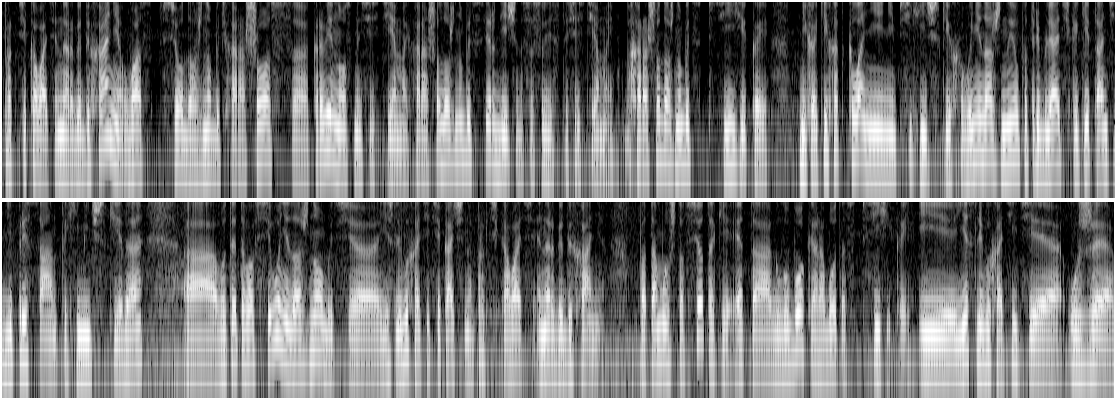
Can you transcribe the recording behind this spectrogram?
практиковать энергодыхание, у вас все должно быть хорошо с кровеносной системой, хорошо должно быть с сердечно-сосудистой системой, хорошо должно быть с психикой, никаких отклонений психических, вы не должны употреблять какие-то антидепрессанты химические, да, а вот этого всего не должно быть, э, если вы хотите качественно практиковать энергодыхание потому что все-таки это глубокая работа с психикой. И если вы хотите уже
